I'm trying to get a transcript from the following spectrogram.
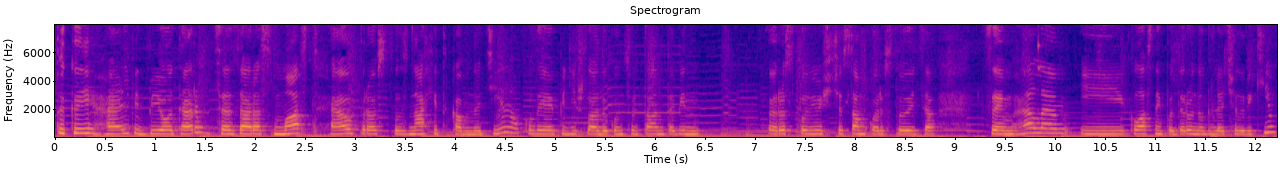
такий гель від Bioterm. Це зараз must have, просто знахідка в Notino. Коли я підійшла до консультанта, він розповів, що сам користується цим гелем і класний подарунок для чоловіків,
